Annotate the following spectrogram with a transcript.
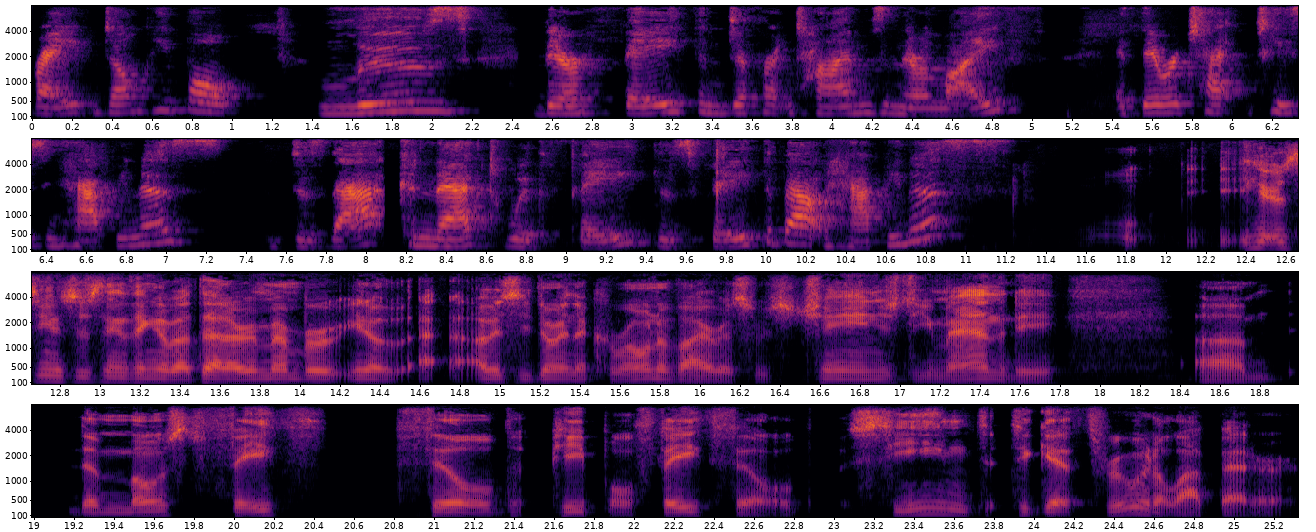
Right? Don't people lose their faith in different times in their life? If they were ch- chasing happiness, does that connect with faith? Is faith about happiness? Well, here's the interesting thing about that. I remember, you know, obviously during the coronavirus, which changed humanity, um, the most faith filled people, faith filled, seemed to get through it a lot better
